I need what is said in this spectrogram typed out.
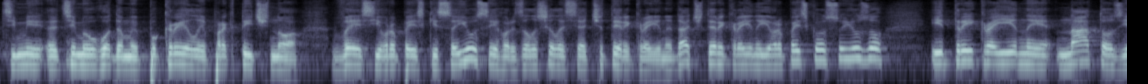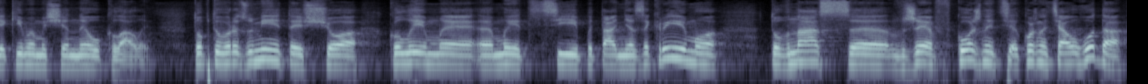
цими, е, цими угодами покрили практично весь Європейський Союз. Ігор, залишилося чотири країни, да? чотири країни Європейського Союзу і три країни НАТО, з якими ми ще не уклали. Тобто, ви розумієте, що коли ми, е, ми ці питання закриємо, то в нас вже в кожне, кожна ця угода,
